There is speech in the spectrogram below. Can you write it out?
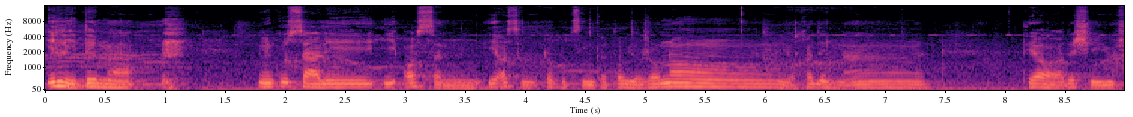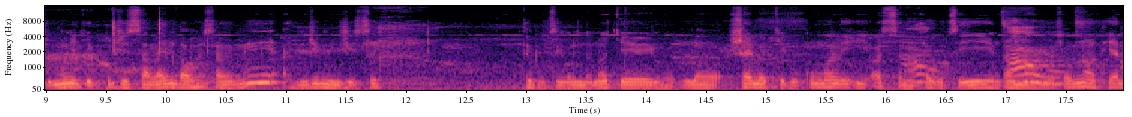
ít lý tư mà nhưng cũng xa đi ít ở sân ít ở sân trong cuộc sinh cái tao giờ nó giờ khác được na theo đó là chỉ muốn chỉ cũng chỉ xa lên tao hay xa mấy anh chỉ mình chỉ xí thì cuộc sinh còn nó chơi lo sai nó chỉ cũng mới đi ít ở sân trong cuộc sinh cái mình giờ nó thiên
